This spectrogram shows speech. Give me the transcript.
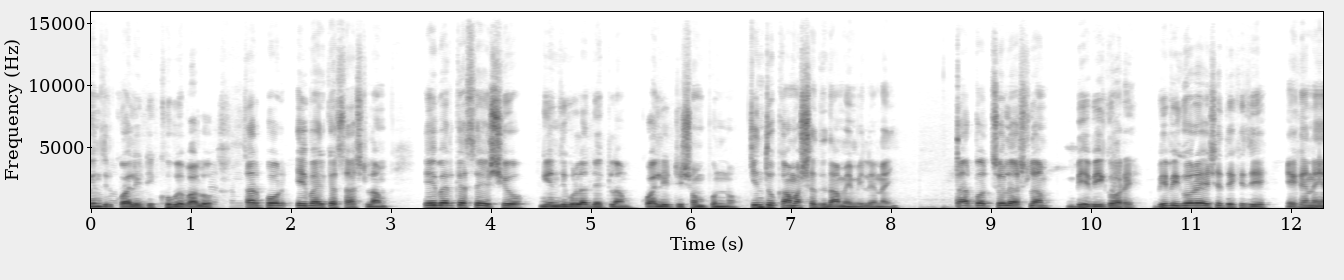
গেঞ্জির কোয়ালিটি খুবই ভালো। তারপর এ বাইরের কাছে আসলাম। এবার কাছে এসেও গেঞ্জিগুলো দেখলাম কোয়ালিটি সম্পূর্ণ, কিন্তু আমার সাথে দামে মিলে নাই। তারপর চলে আসলাম বেবি ঘরে। বেবি ঘরে এসে দেখি যে এখানে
